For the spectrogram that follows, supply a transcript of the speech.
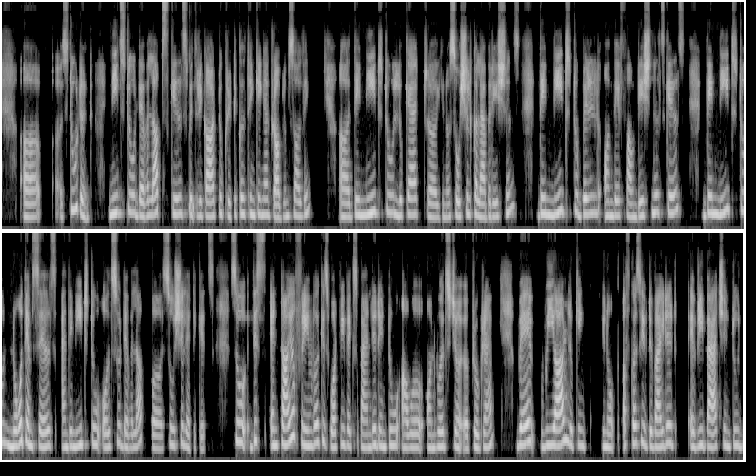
uh, student needs to develop skills with regard to critical thinking and problem solving uh, they need to look at uh, you know social collaborations. They need to build on their foundational skills. They need to know themselves and they need to also develop uh, social etiquettes. So this entire framework is what we've expanded into our onwards uh, program where we are looking you know of course we've divided every batch into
